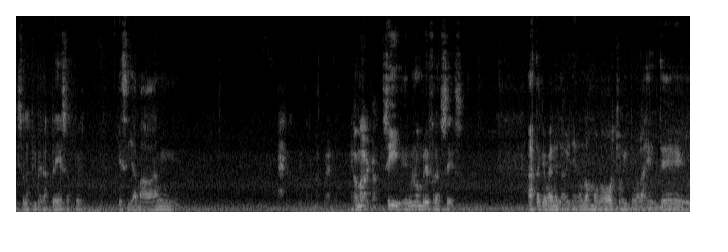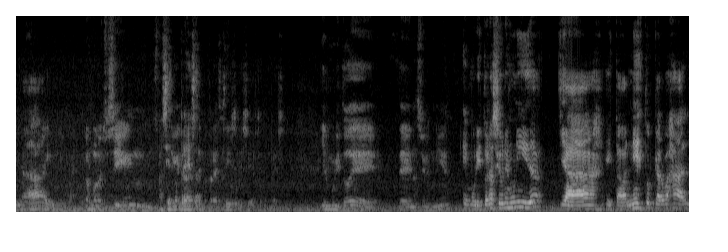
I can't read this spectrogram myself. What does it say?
Hizo las primeras presas, pues, que se llamaban. No me acuerdo. La marca. Sí, era un nombre francés. Hasta que, bueno, ya vinieron los morochos y toda la gente ya, y bueno, Los morochos siguen haciendo siguen haciendo presas. Sí, sí, sí, haciendo presas. Y el murito de, de Naciones Unidas. En Murito de Naciones Unidas ya estaba Néstor Carvajal,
